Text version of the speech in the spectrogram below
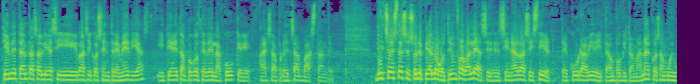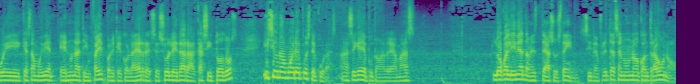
Tiene tantas habilidades y básicos entre medias y tiene tan poco CD la Q que se aprovecha bastante. Dicho esto, se suele pillar luego triunfo, ¿vale? Asesinar o asistir, te cura vida y te da un poquito de mana, cosa muy que está muy bien en una teamfight porque con la R se suele dar a casi todos. Y si uno muere, pues te curas. Así que de puta madre, además. Luego en línea también te da sustain. Si te enfrentas en uno contra uno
